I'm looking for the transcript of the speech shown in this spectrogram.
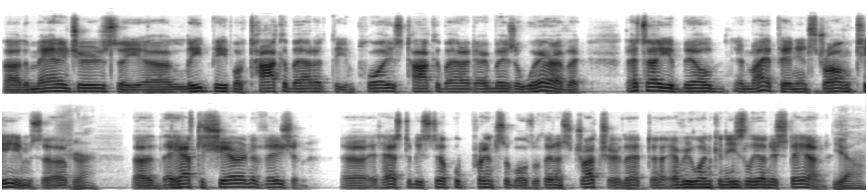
the managers, the lead people talk about it, the employees talk about it, everybody's aware of it. That's how you build, in my opinion, strong teams. sure uh, they have to share in a vision. Uh, it has to be simple principles within a structure that uh, everyone can easily understand. Yeah.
